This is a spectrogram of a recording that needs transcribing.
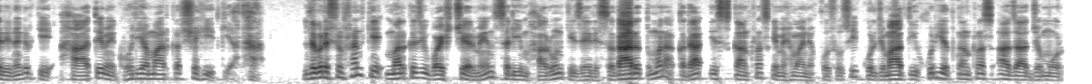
سری نگر کے احاطے میں گولیاں مار کر شہید کیا تھا لبریشن فرنٹ کے مرکزی وائس چیئرمین سلیم ہارون کی زیر صدارت منعقدہ اس کانفرنس کے مہمان خصوصی کل جماعتی خوریت کانفرنس آزاد جموں اور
